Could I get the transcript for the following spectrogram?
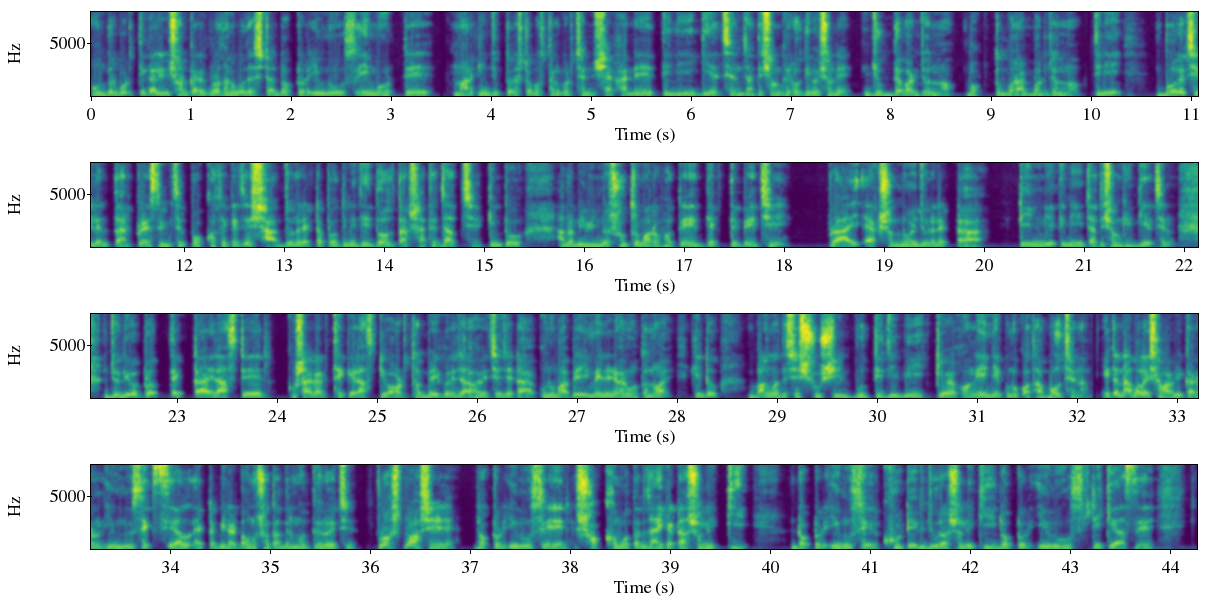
অন্তর্বর্তীকালীন সরকারের প্রধান উপদেষ্টা ডক্টর ইউনুস এই মুহূর্তে মার্কিন যুক্তরাষ্ট্র অবস্থান করছেন। সেখানে তিনি গিয়েছেন জাতিসংঘের অধিবেশনে যোগ দেওয়ার জন্য, বক্তব্য রাখবার জন্য। তিনি বলেছিলেন তার প্রেস উইংসের পক্ষ থেকে যে সাত জনের একটা প্রতিনিধি দল তার সাথে যাচ্ছে। কিন্তু আমরা বিভিন্ন সূত্র মারফতে দেখতে পেয়েছি, প্রায় একশো নয় জনের একটা টিম নিয়ে তিনি জাতিসংঘে গিয়েছেন। যদিও প্রত্যেকটা রাষ্ট্রের কোষাগার থেকে রাষ্ট্রীয় অর্থ ব্যয় করে যাওয়া হয়েছে, যেটা কোনোভাবেই মেনে নেওয়ার মতো নয়। কিন্তু বাংলাদেশের সুশীল, বুদ্ধিজীবী কেউ এখন এই নিয়ে কোনো কথা বলছে না। এটা না বলাই স্বাভাবিক, কারণ ইউনিসেক্সিয়াল একটা বিরাট অংশ তাদের মধ্যে রয়েছে। প্রশ্ন আসে, ডক্টর ইউনুসের সক্ষমতার জায়গাটা আসলে কি? ডক্টর ইউনুসের খুঁটির জোর আসলে কি? ডক্টর ইউনুস টিকে আছে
